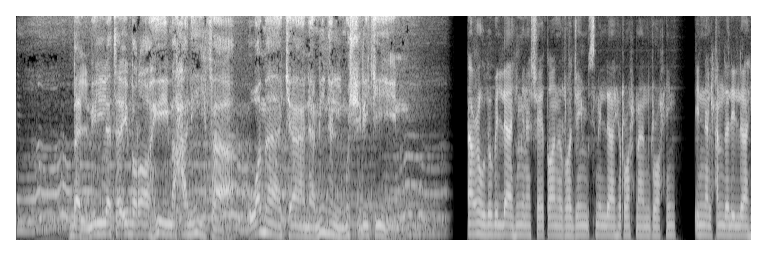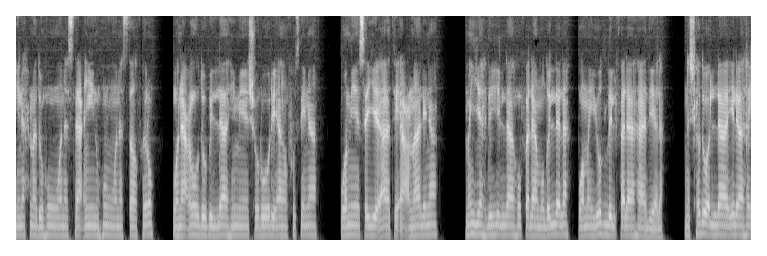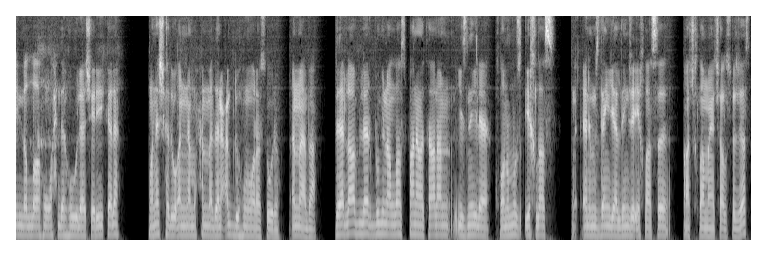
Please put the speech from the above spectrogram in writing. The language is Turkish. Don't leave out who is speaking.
Speaker 1: بل ملة إبراهيم حنيفا وما كان من المشركين.
Speaker 2: أعوذ بالله من الشيطان الرجيم. بسم الله الرحمن الرحيم. إن الحمد لله نحمده ونستعينه ونستغفره ونعوذ بالله من شرور أنفسنا ومن سيئات أعمالنا. من يهده الله فلا مضل له ومن يضلل فلا هادي له. نشهد أن لا إله إلا الله وحده لا şerike له ve neşhedü enne Muhammeden abduhu ve resuluh. Ama ba'd. Değerli abiler bugün Allah subhanehu ve teala'nın izniyle konumuz ihlas. Elimizden geldiğince ihlası açıklamaya çalışacağız.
